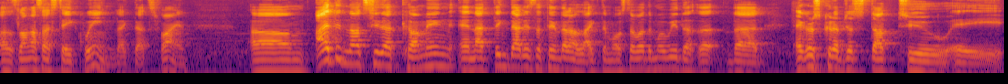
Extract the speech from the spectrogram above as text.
as long as I stay queen, like that's fine. Um, I did not see that coming, and I think that is the thing that I like the most about the movie that that, that Eggers could have just stuck to a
